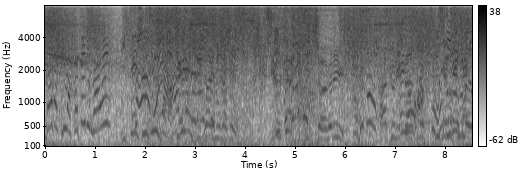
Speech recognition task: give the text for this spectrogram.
我が火は外る前一点集中立ちぐれん次回乱そう重点ピッチャー上がり脱力するなよ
